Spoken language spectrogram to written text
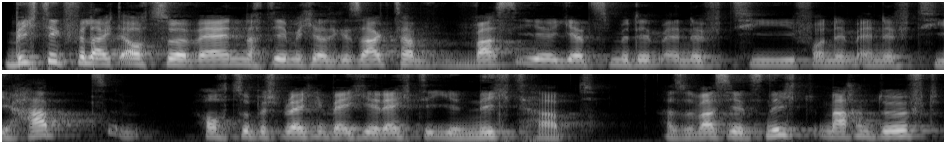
Wichtig vielleicht auch zu erwähnen, nachdem ich ja gesagt habe, was ihr jetzt mit dem NFT, von dem NFT habt, auch zu besprechen, welche Rechte ihr nicht habt. Also was ihr jetzt nicht machen dürft,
